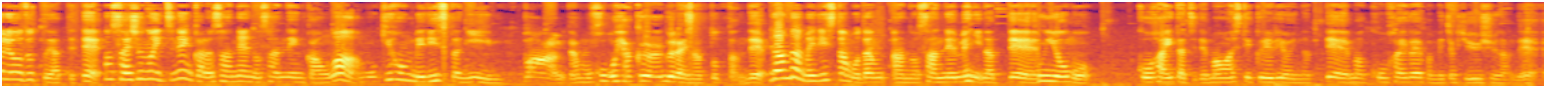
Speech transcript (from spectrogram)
それをずっとやってて、最初の1年から3年の3年間は、もう基本メディスタにバーンみたいな、もうほぼ100ぐらいなっとったんで、だんだんメディスタもだんあの3年目になって、運用も後輩たちで回してくれるようになって、まあ後輩がやっぱめちゃくちゃ優秀なんで。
